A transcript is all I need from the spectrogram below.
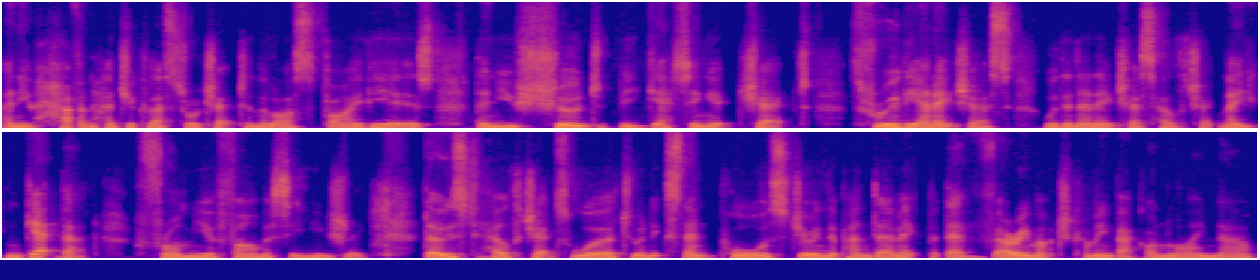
and you haven't had your cholesterol checked in the last five years, then you should be getting it checked through the NHS with an NHS health check. Now, you can get that from your pharmacy pharmacy usually. Those mm. health checks were to an extent paused during the pandemic, but they're very much coming back online now.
